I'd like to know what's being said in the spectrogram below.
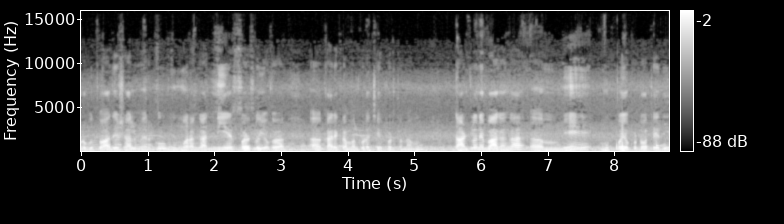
ప్రభుత్వ ఆదేశాల మేరకు ముమ్మరంగా అన్ని ఏర్పాట్లు యోగా ఆ, కార్యక్రమాలు కూడా చేపడుతున్నాము. దాంట్లోనే భాగంగా మే ముప్పై ఒకటో తేదీ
